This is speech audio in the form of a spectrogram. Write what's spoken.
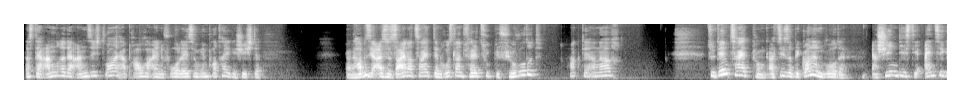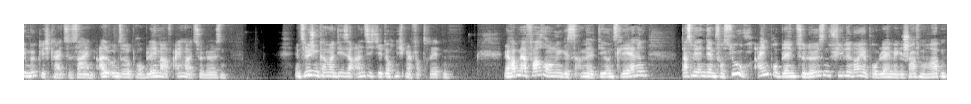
dass der andere der Ansicht war, er brauche eine Vorlesung in Parteigeschichte. Dann haben Sie also seinerzeit den Russlandfeldzug befürwortet? hakte er nach. Zu dem Zeitpunkt, als dieser begonnen wurde, erschien dies die einzige Möglichkeit zu sein, all unsere Probleme auf einmal zu lösen. Inzwischen kann man diese Ansicht jedoch nicht mehr vertreten. Wir haben Erfahrungen gesammelt, die uns lehren, dass wir in dem Versuch, ein Problem zu lösen, viele neue Probleme geschaffen haben,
